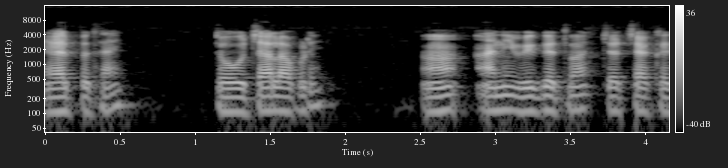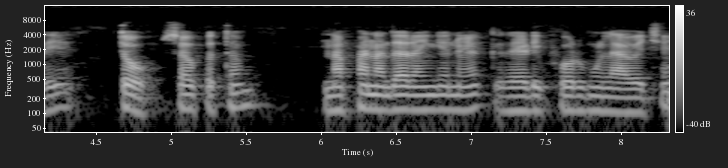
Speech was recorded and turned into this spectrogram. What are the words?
હેલ્પ થાય. તો ચાલો આપણે આની વિગતવાર ચર્ચા કરીએ. તો સૌપ્રથમ નફાના દર અંગેનો એક રેડી ફોર્મ્યુલા આવે છે.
